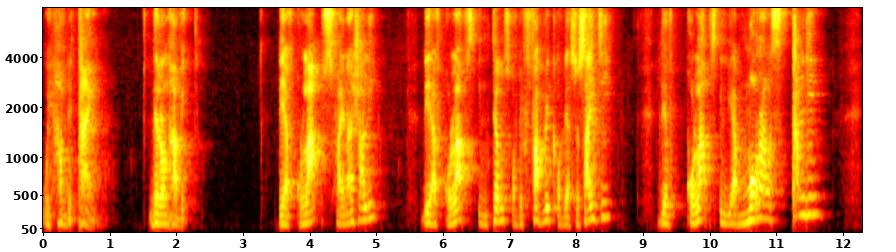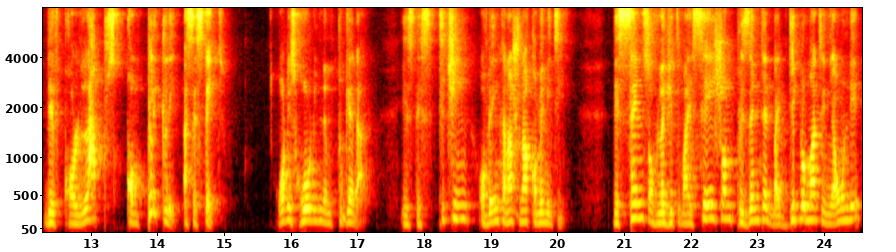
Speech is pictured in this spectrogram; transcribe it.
We have the time. They don't have it. They have collapsed financially. They have collapsed in terms of the fabric of their society. They've collapsed in their moral standing. They've collapsed completely as a state. What is holding them together is this teaching of the international community, the sense of legitimization presented by diplomats in Yaoundé,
